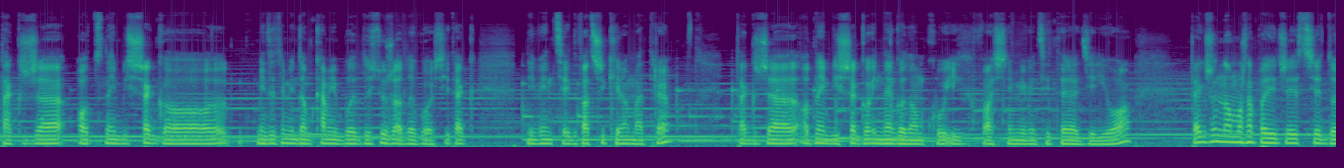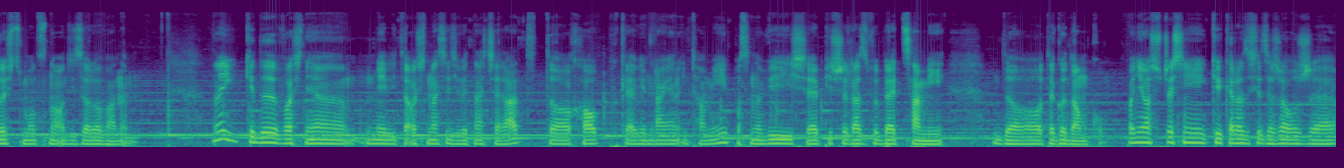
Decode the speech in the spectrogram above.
także od najbliższego, między tymi domkami były dość duże odległości, tak mniej więcej 2-3 kilometry. Także od najbliższego innego domku ich właśnie mniej więcej tyle dzieliło. Także no można powiedzieć, że jest się dość mocno odizolowanym. No i kiedy właśnie mieli te 18-19 lat, to Hop, Kevin, Ryan i Tommy postanowili się pierwszy raz wybrać sami do tego domku. Ponieważ wcześniej kilka razy się zdarzało, że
